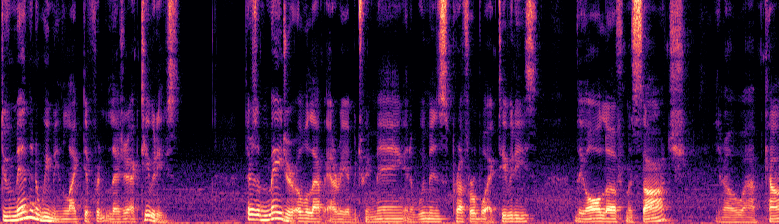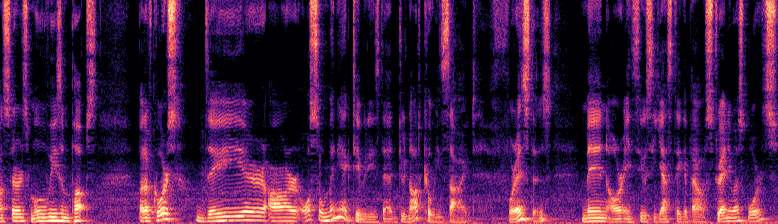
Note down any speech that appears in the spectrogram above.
Do men and women like different leisure activities? There's a major overlap area between men and women's preferable activities. They all love massage, you know, uh, concerts, movies, and pubs. But of course, there are also many activities that do not coincide. For instance, Men are enthusiastic about strenuous sports,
